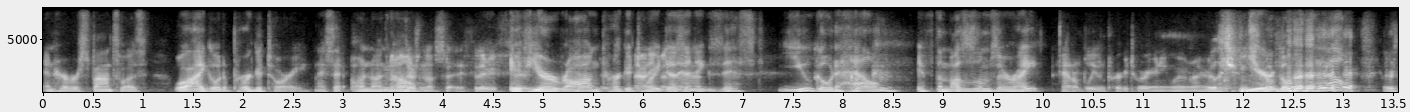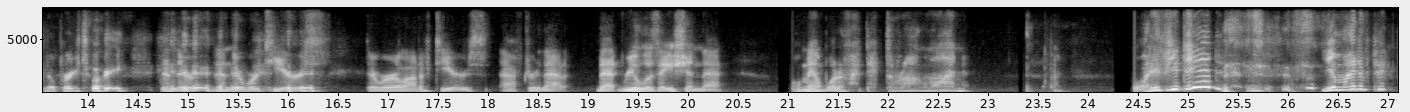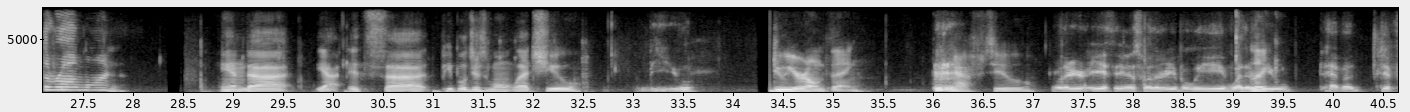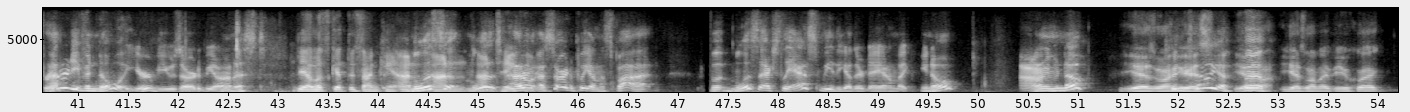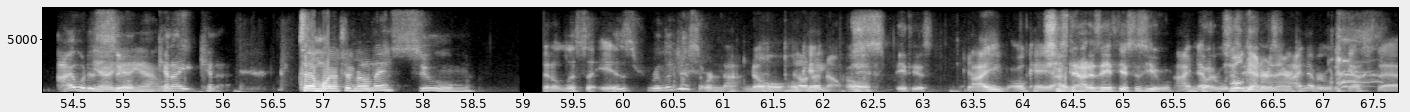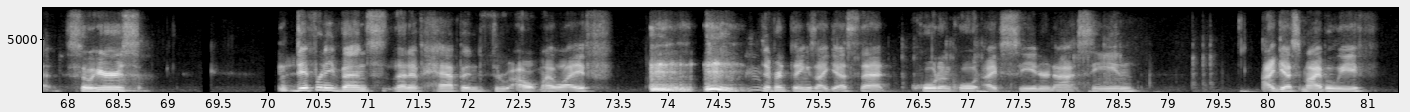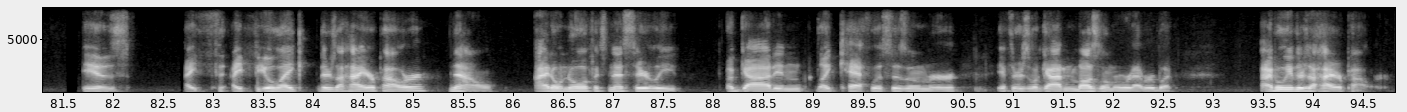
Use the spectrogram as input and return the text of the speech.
And her response was, well, I go to purgatory. And I said, oh no, no. No, there's no. If, there, if, you're wrong, there's purgatory doesn't that. exist. You go to hell. if the Muslims are right, I don't believe in purgatory anyway in my religion. You're going to hell. There's no purgatory. then there then there were tears. There were a lot of tears after that that realization that, oh man, what if I picked the wrong one? What if you did? you might have picked the wrong one. And uh yeah, it's uh people just won't let you Be you. do your own thing. You have to Whether you're atheist, whether you believe, whether Like- you have a different. I don't even know what your views are, to be honest. Yeah, let's get this on can on, Melissa, on, on tape. I don't. here. I'm sorry to put you on the spot, but Melissa actually asked me the other day, and I'm like, you know, I don't even know. You guys want? Couldn't You guys, tell ya. you, guys want, you guys want my view quick? I would assume. yeah, yeah, yeah. Can I? let's- Can Tim, what's your middle name? Assume that Alyssa is religious or not? No. No, no, no. Oh, She's atheist. I okay. She's I, not as atheist as you. I never would. We'll get her there. I never would have guessed that. So here's different events that have happened throughout my life. different things, I guess, that quote unquote I've seen or not seen. I guess my belief is I th- I feel like there's a higher power. Now, I don't know if it's necessarily a god in like Catholicism or if there's a god in Muslim or whatever, but I believe there's a higher power.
